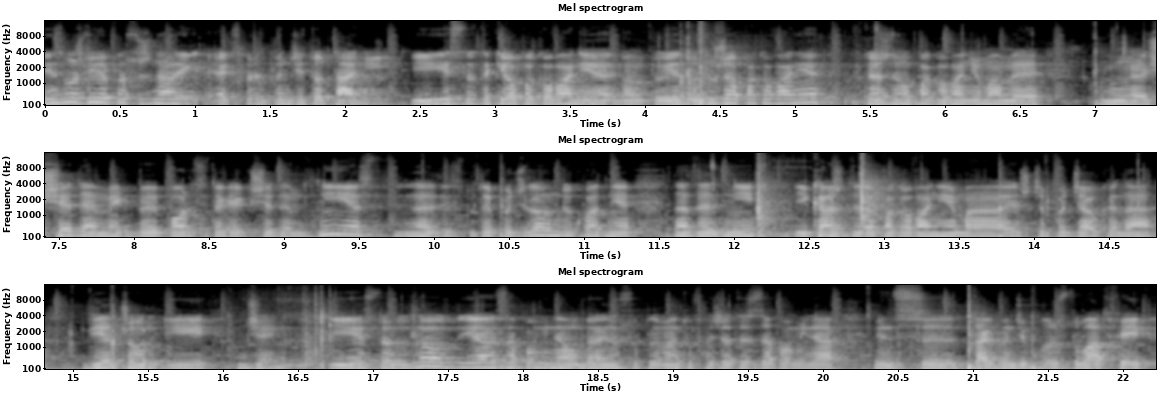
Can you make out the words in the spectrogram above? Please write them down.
więc możliwe po prostu, że na AliExpress będzie to taniej. I jest to takie opakowanie, mamy tu jedno duże opakowanie, w każdym opakowaniu mamy 7 jakby porcji, tak jak 7 dni jest, nawet jest tutaj podzielony dokładnie na te dni i każde opakowanie ma jeszcze podziałkę na wieczór i dzień. I jest to, no ja zapominam o braniu suplementów, Hadzia też zapomina, więc y, tak będzie po prostu łatwiej.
